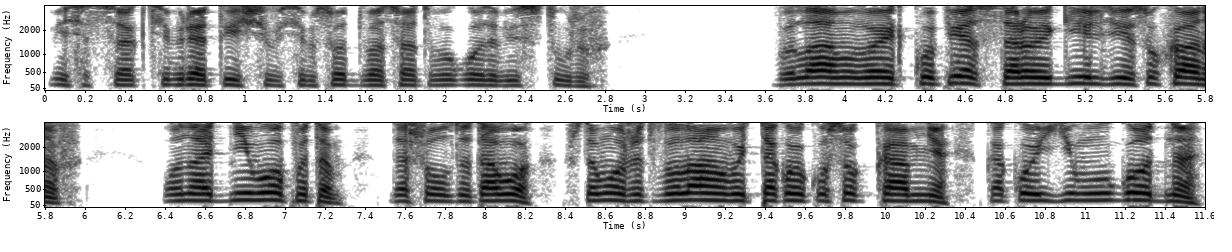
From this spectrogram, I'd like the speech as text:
месяца октября 1820 года Бестужев. Выламывает купец второй гильдии Суханов. Он одним опытом дошел до того, что может выламывать такой кусок камня, какой ему угодно,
